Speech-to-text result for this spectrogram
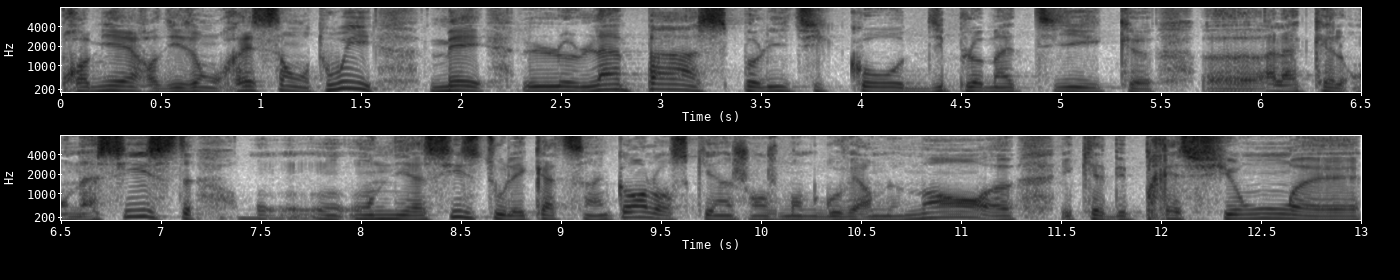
première, disons, récente, oui, mais l'impasse politico-diplomatique euh, à laquelle on assiste, on, y assiste tous les 4-5 ans lorsqu'il y a un changement de gouvernement euh, et qu'il y a des pressions, euh,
